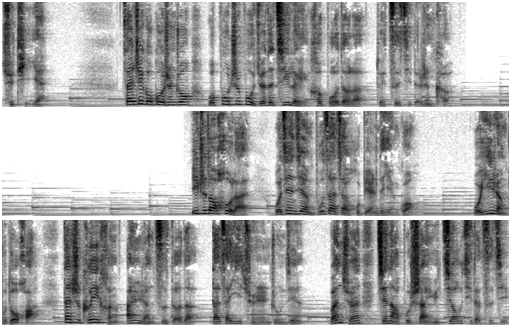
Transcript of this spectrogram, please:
去体验。在这个过程中，我不知不觉地积累和博得了对自己的认可。一直到后来，我渐渐不再在乎别人的眼光，我依然不多话，但是可以很安然自得地待在一群人中间，完全接纳不善于交际的自己。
